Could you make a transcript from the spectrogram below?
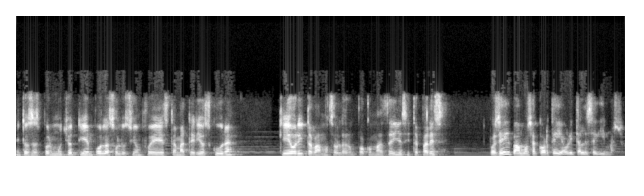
Entonces, por mucho tiempo la solución fue esta materia oscura, que ahorita vamos a hablar un poco más de ella, si te parece. Pues sí, vamos a corte y ahorita le seguimos.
